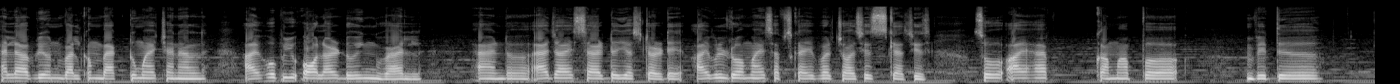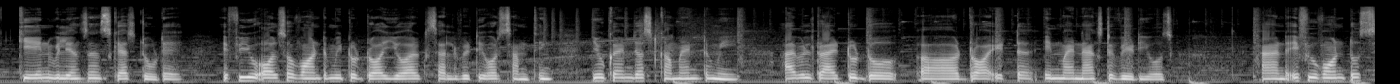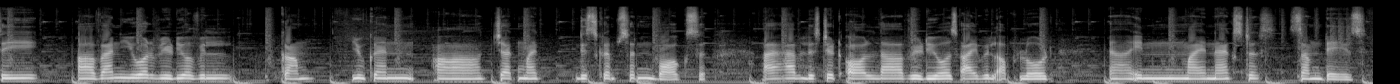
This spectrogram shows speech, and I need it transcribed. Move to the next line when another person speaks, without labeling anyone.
hello everyone welcome back to my channel. I hope you all are doing well. And uh, as i said yesterday i will draw my subscriber choices sketches. So i have come up uh, with the kane williamson sketch today. If you also want me to draw your celebrity or something you can just comment me. I will try to do, uh, draw it in my next videos. And if you want to see uh, when your video will come you can uh, check my description box. I have listed all the videos i will upload uh, in my next some days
